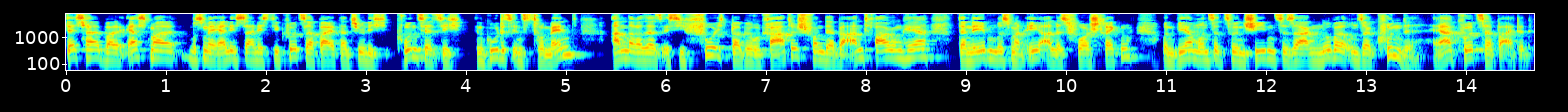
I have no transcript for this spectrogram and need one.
Deshalb, weil erstmal, muss man ehrlich sein, ist die Kurzarbeit natürlich grundsätzlich ein gutes Instrument. Andererseits ist sie furchtbar bürokratisch von der Beantragung her. Daneben muss man eh alles vorstrecken. Und wir haben uns dazu entschieden zu sagen, nur weil unser Kunde ja, kurzarbeitet,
